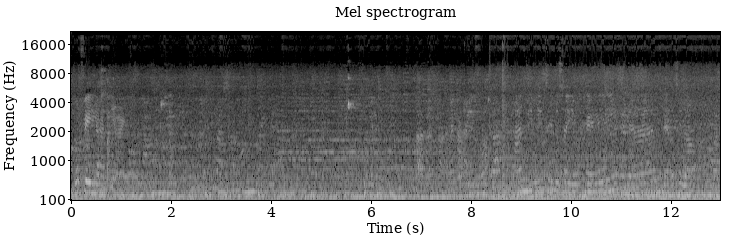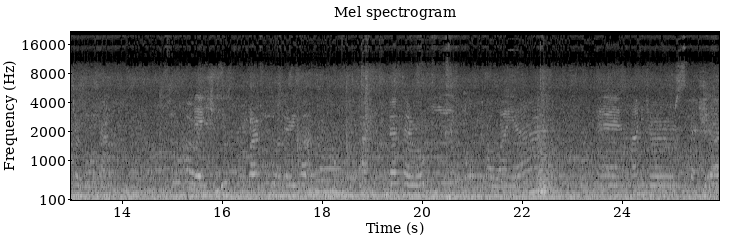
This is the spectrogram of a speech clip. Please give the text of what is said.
Buffet lahat yan. Only ito sa UK. Ayan. Meron silang matcha pizza. Veggie. Barbecue Americano. Pepperoni. Hawaiian. And special.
